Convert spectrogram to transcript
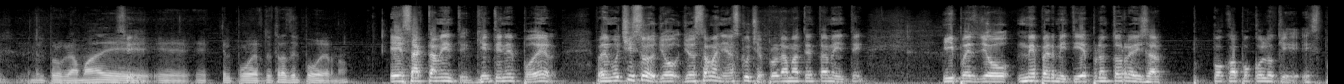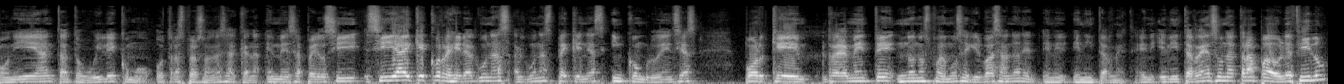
el programa de eh, eh, El poder detrás del poder, ¿no? Exactamente. ¿Quién tiene el poder? Pues muy chistoso. Yo, yo esta mañana escuché el programa atentamente y pues yo me permití de pronto revisar poco a poco lo que exponían tanto Willy como otras personas acá en mesa, pero sí, sí hay que corregir algunas, algunas pequeñas incongruencias porque realmente no nos podemos seguir basando en, en, Internet. el Internet es una trampa doble filo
